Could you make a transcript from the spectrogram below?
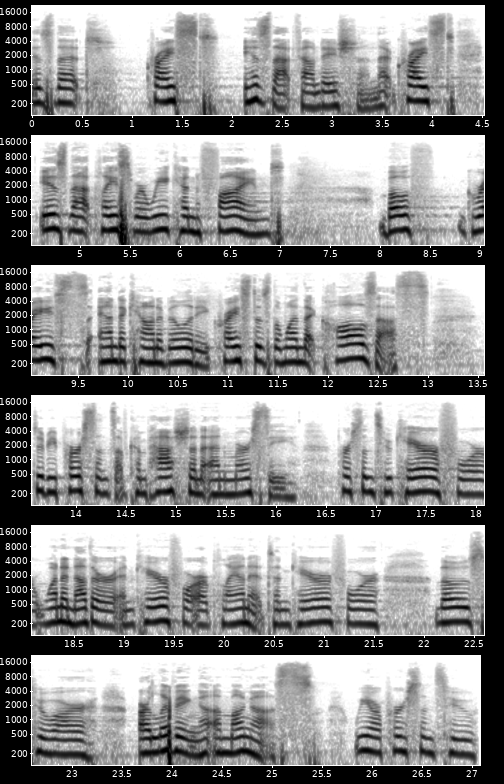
is that Christ is that foundation, that Christ is that place where we can find both grace and accountability. Christ is the one that calls us to be persons of compassion and mercy, persons who care for one another and care for our planet and care for those who are, are living among us. We are persons who,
